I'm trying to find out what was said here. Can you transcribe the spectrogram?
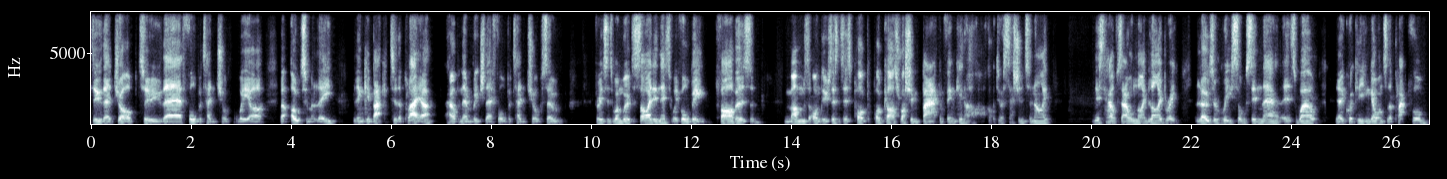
do their job to their full potential. We are, but ultimately linking back to the player, helping them reach their full potential. So, for instance, when we're deciding this, we've all been fathers and mums on who's listening to this pod, podcast, rushing back and thinking, "Oh, I've got to do a session tonight." This helps our online library loads of resource in there as well. You know, quickly you can go onto the platform,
